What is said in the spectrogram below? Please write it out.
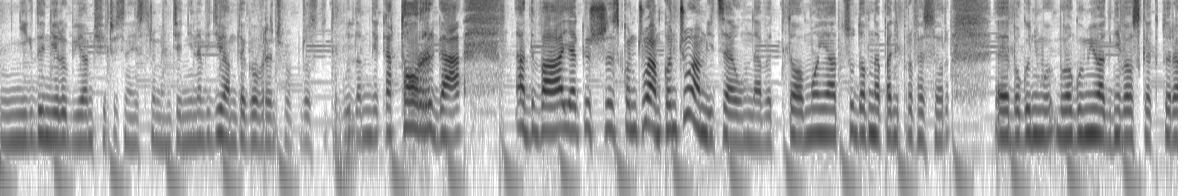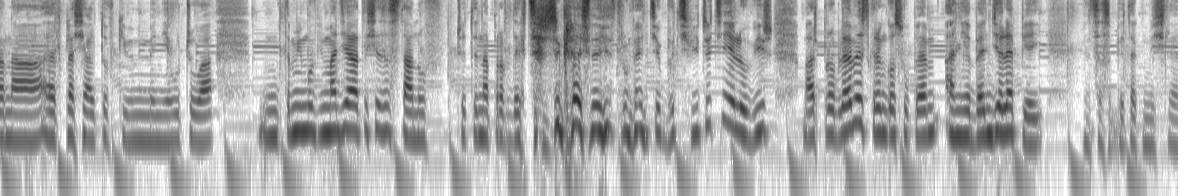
nigdy nie lubiłam ćwiczyć na instrumencie, nienawidziłam tego wręcz po prostu, to był dla mnie katorga. A dwa, jak już skończyłam, kończyłam liceum nawet, to moja cudowna pani profesor e, Bogumiła Gniewowska, która na, w klasie altówki mnie uczyła, to mi mówi, Madzia, ty się zastanów, czy ty naprawdę chcesz grać na instrumencie, bo ćwiczyć nie lubisz, masz problemy z kręgosłupem, a nie będzie lepiej. Więc ja sobie tak myślę,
